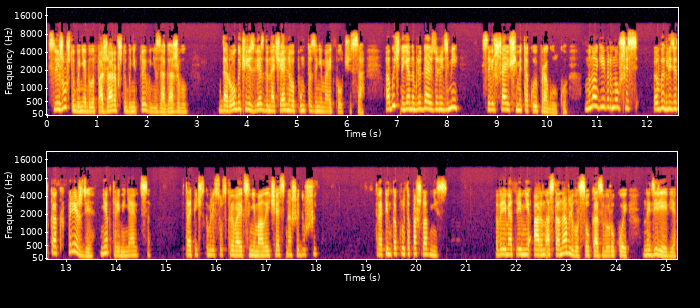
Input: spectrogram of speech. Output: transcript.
Слежу, чтобы не было пожаров, чтобы никто его не загаживал. Дорога через лес до начального пункта занимает полчаса. Обычно я наблюдаю за людьми, совершающими такую прогулку. Многие, вернувшись, выглядят как прежде, некоторые меняются. В тропическом лесу скрывается немалая часть нашей души. Тропинка круто пошла вниз. Время от времени Аарон останавливался, указывая рукой на деревья,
